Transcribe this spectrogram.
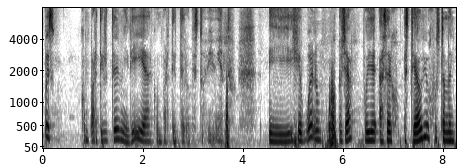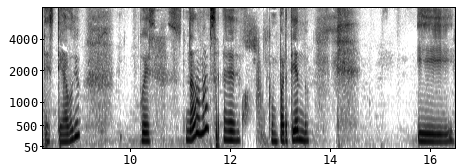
pues compartirte mi día, compartirte lo que estoy viviendo. Y dije, bueno, pues ya voy a hacer este audio, justamente este audio, pues nada más, eh, compartiendo. Y,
